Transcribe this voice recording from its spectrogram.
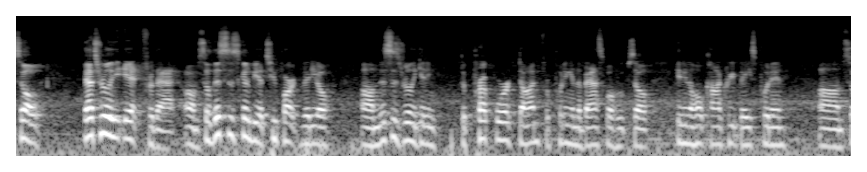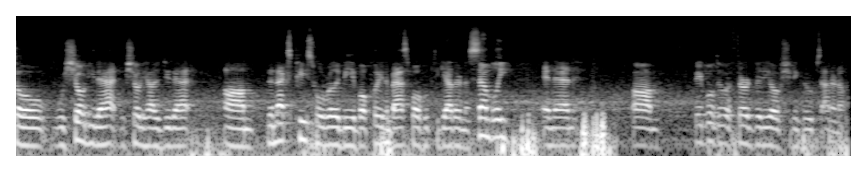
So that's really it for that. Um, so this is going to be a two-part video. Um, this is really getting the prep work done for putting in the basketball hoop. So getting the whole concrete base put in. Um, so we showed you that. We showed you how to do that. Um, the next piece will really be about putting the basketball hoop together in assembly, and then um, maybe we'll do a third video of shooting hoops. I don't know.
